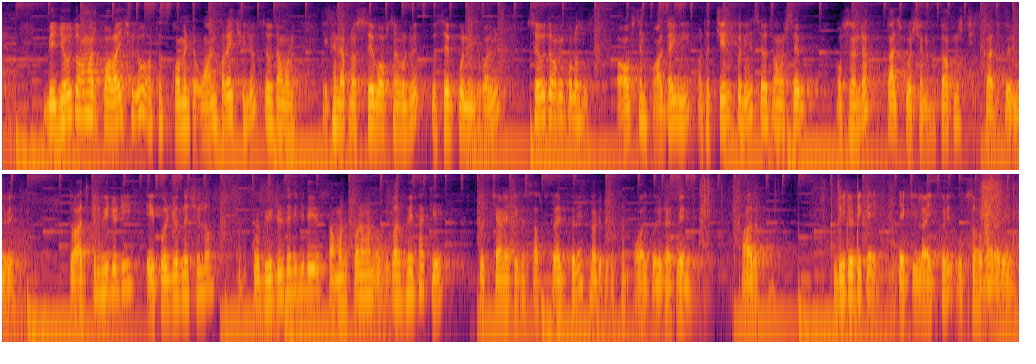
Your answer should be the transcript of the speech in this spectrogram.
যেহেতু আমার করাই ছিল, অর্থাৎ কমেন্ট অন করাই ছিল, সেহেতু আমার এখানে আপনার সেভ অপশান উঠবে, তো সেভ করে নিতে পারবেন। সেহেতু আমি কোনো অপশান পাল্টাইনি, অর্থাৎ চেঞ্জ করিনি, সেহেতু আমার সেভ অপশানটা কাজ করছে না। তো আপনার ঠিক কাজ করে নেবে। তো আজকের ভিডিওটি এই পর্যন্ত ছিল। তো ভিডিও থেকে যদি সামান্য পরিমাণ উপকার হয়ে থাকে, তো চ্যানেলটিকে সাবস্ক্রাইব করে নোটিফিকেশান অল করে রাখবেন। আর ভিডিওটিকে একটি লাইক করে উৎসাহ বাড়াবেন।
